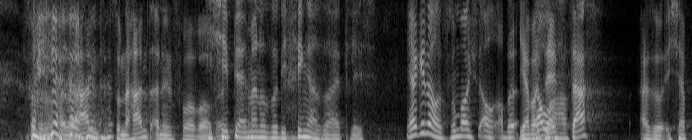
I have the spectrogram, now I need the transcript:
so, eine Hand, so eine Hand an den Vorwurf. ich heb ja immer nur so die Finger seitlich. Ja, genau, so mache ich es auch. Aber, ja, aber dauerhaft. selbst das, also ich habe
